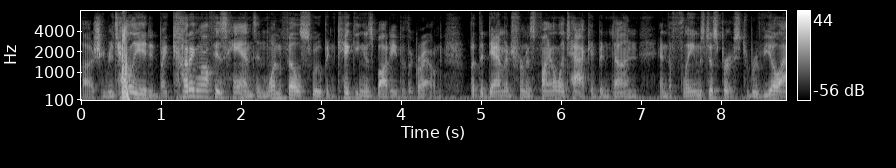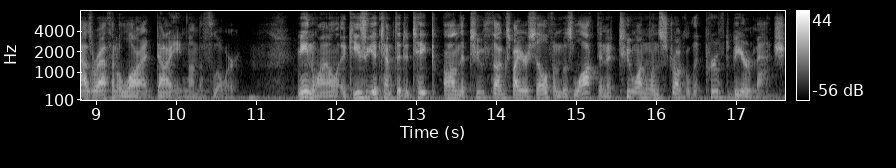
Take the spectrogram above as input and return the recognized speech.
Uh, she retaliated by cutting off his hands in one fell swoop and kicking his body to the ground, but the damage from his final attack had been done, and the flames dispersed to reveal Azarath and Alara dying on the floor. Meanwhile, Akizi attempted to take on the two thugs by herself and was locked in a two on one struggle that proved to be her match,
